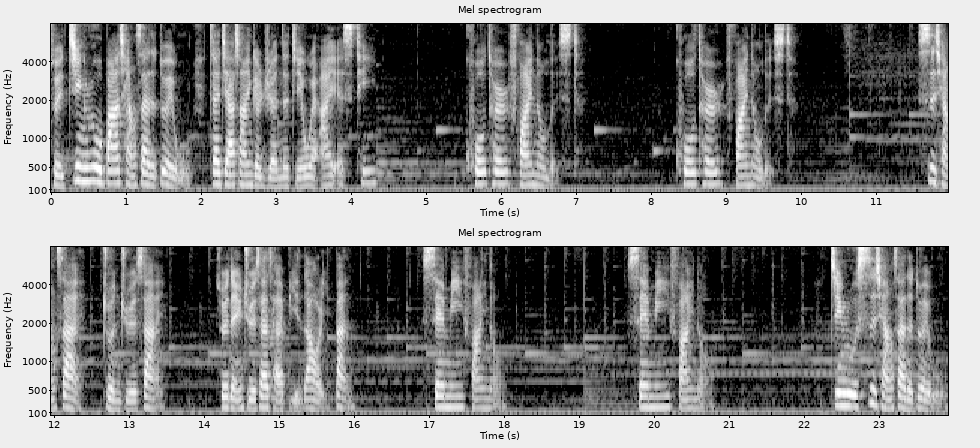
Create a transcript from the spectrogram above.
所以进入八强赛的队伍，再加上一个人的结尾 i s t，quarter finalist，quarter finalist。四强赛准决赛，所以等于决赛才比到了一半，semi final，semi final。进入四强赛的队伍，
